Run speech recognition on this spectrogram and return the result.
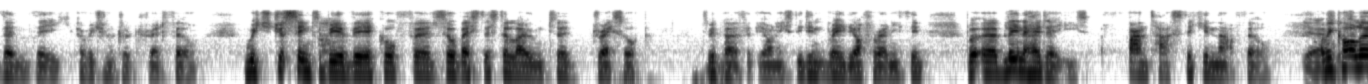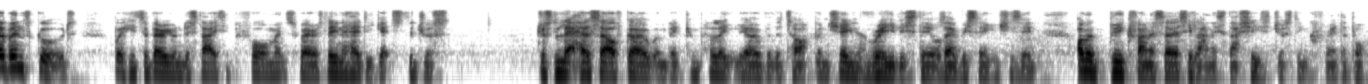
than the original Judge Dredd film, which just seemed to be a vehicle for Sylvester Stallone to dress up. To be perfectly honest, he didn't really offer anything. But uh, Lena Headey is fantastic in that film. Yeah. I mean, Karl Urban's good, but he's a very understated performance. Whereas Lena Headey gets to just just let herself go and be completely over the top, and she Yeah. really steals every scene she's in. I'm a big fan of Cersei Lannister. She's just incredible.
